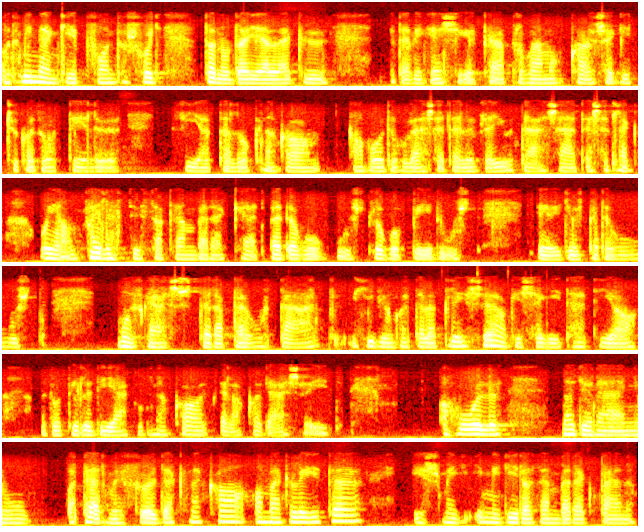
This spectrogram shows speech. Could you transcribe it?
ott mindenképp fontos, hogy tanoda jellegű tevékenységekkel, programokkal segítsük az ott élő fiataloknak a, a boldogulását, előbbre jutását, esetleg olyan fejlesztő szakembereket, pedagógust, logopédust, gyógypedagógust, mozgásterapeutát hívjunk a településre, aki segítheti a, az ott élő diákoknak az elakadásait. Ahol nagy arányú a termőföldeknek a, a megléte, és még, még ír az emberekben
